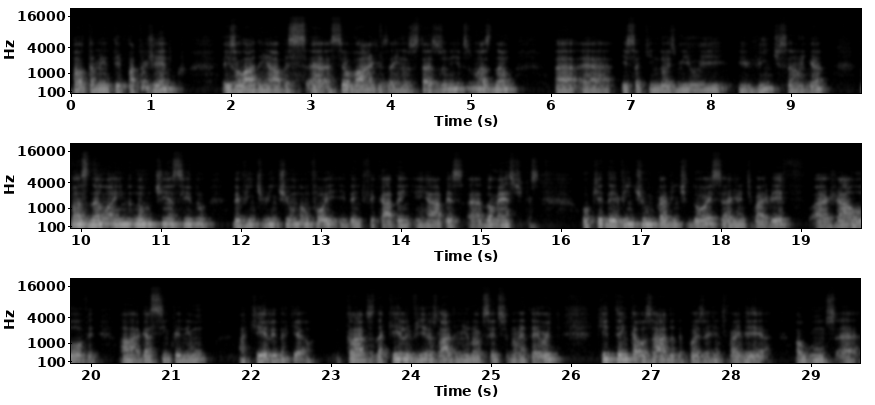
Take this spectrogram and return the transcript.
altamente patogênico, isolado em aves selvagens aí nos Estados Unidos, mas não, uh, uh, isso aqui em 2020, se não me engano, mas não ainda, não tinha sido, de 2021 não foi identificado em, em aves domésticas. O que de 21 para 22, a gente vai ver, já houve a H5N1, aquele daquele, claros daquele vírus lá de 1998, que tem causado, depois a gente vai ver alguns é,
